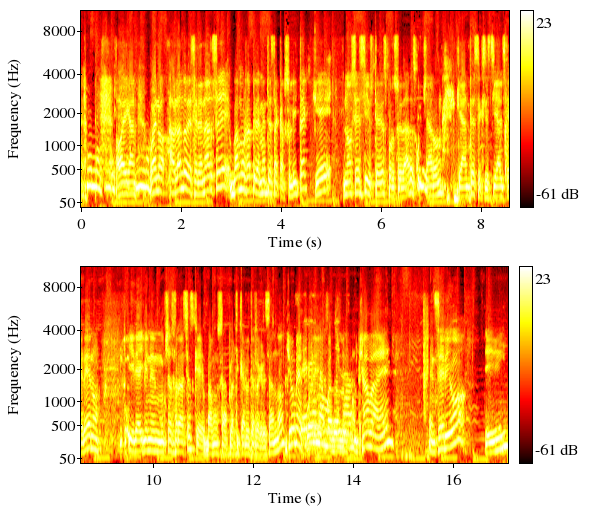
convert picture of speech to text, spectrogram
Oigan, bueno, hablando de serenarse, vamos rápidamente a esta capsulita que no sé si ustedes por su edad escucharon que antes existía el sereno y de ahí vienen muchas frases que vamos a platicar ahorita regresando. Yo me acuerdo Serena, cuando lo escuchaba, ¿eh? ¿En serio? Sí.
